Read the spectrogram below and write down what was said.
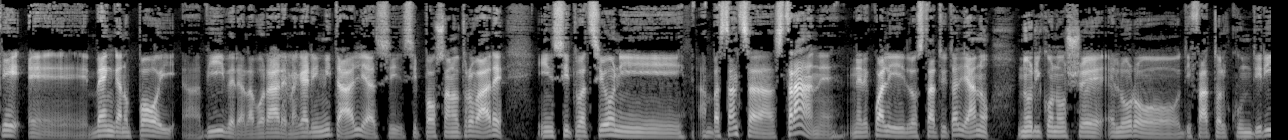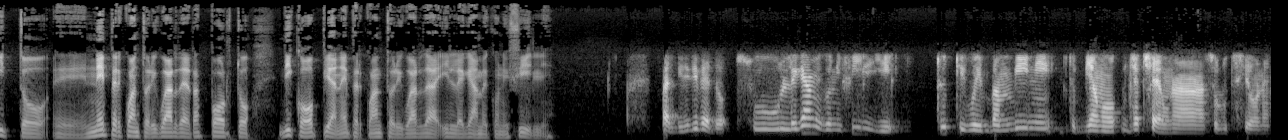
che eh, vengano poi a vivere, a lavorare magari in Italia, si, si, possano trovare in situazioni abbastanza strane, nelle quali lo Stato italiano non riconosce loro di fatto alcun diritto, eh, né per quanto riguarda il rapporto di coppia, né per quanto riguarda il legame con i figli. Guardi, ripeto, sul legame con i figli, tutti quei bambini dobbiamo, già c'è una soluzione.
